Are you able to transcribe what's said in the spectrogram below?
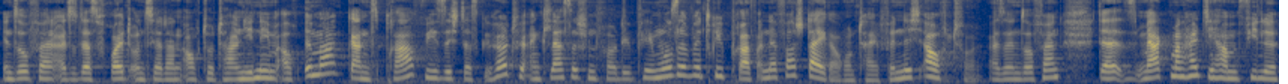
insofern, also das freut uns ja dann auch total. Und die nehmen auch immer ganz brav, wie sich das gehört, für einen klassischen VDP-Muselbetrieb brav an der Versteigerung teil. Finde ich auch toll. Also insofern, da merkt man halt, die haben viele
